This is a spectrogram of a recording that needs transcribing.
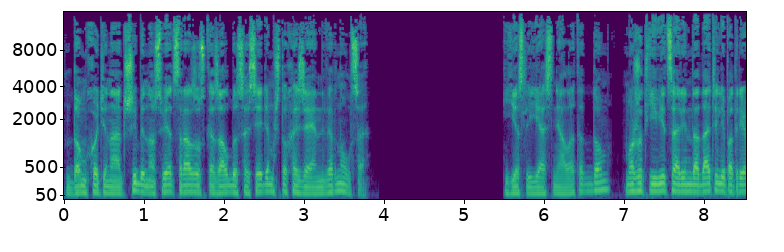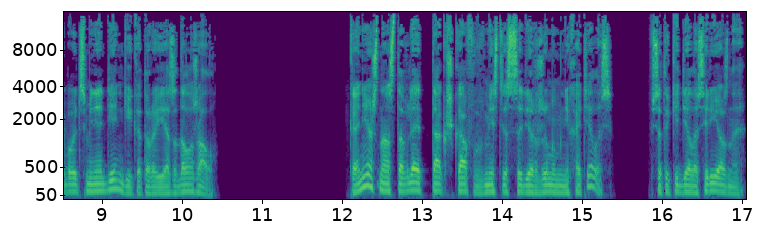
Дом хоть и на отшибе, но свет сразу сказал бы соседям, что хозяин вернулся. Если я снял этот дом, может явиться арендодатель и потребовать с меня деньги, которые я задолжал. Конечно, оставлять так шкаф вместе с содержимым не хотелось, все-таки дело серьезное.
